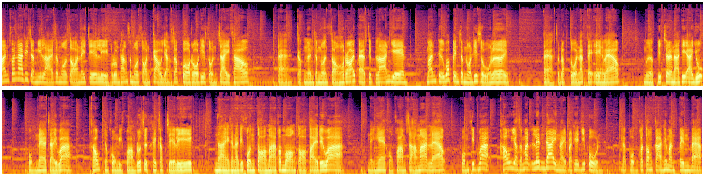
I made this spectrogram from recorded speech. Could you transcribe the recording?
มันก็น่าที่จะมีหลายสโมสรในเจลีกรวมทั้งสโมสรเก่าอย่างซัปโปโรที่สนใจเขา แต่กับเงินจำนวน 280 ล้านเยน มันถือว่าเป็นจำนวนที่สูงเลย แต่สำหรับตัวนักเตะเองแล้ว เมื่อพิจารณาที่อายุ ผมแน่ใจว่าเขายังคงมีความรู้สึกให้กับเจลีก ในขณะที่คนต่อมาก็มองต่อไปด้วยว่า ในแง่ของความสามารถแล้ว ผมคิดว่าเขายังสามารถเล่นได้ในประเทศญี่ปุ่น และผมก็ต้องการให้มันเป็นแบบ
